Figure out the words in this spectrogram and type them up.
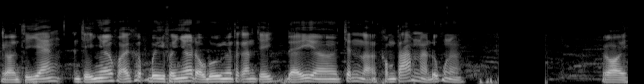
rồi anh chị dán anh chị nhớ phải copy phải nhớ đầu đuôi nha các anh chị để uh, tránh là 08 nè đúng nè rồi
